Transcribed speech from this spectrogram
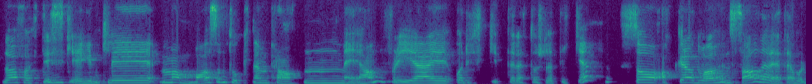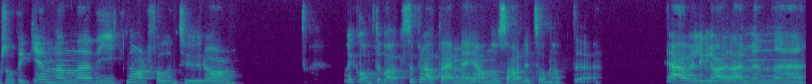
det var faktisk egentlig mamma som tok den praten med han, fordi jeg orket rett og slett ikke. Så akkurat hva hun sa, det vet jeg fortsatt ikke, men eh, det gikk nå i hvert fall en tur. og når vi kom tilbake, så prata jeg med han og sa litt sånn at uh, jeg er veldig glad i deg, men,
